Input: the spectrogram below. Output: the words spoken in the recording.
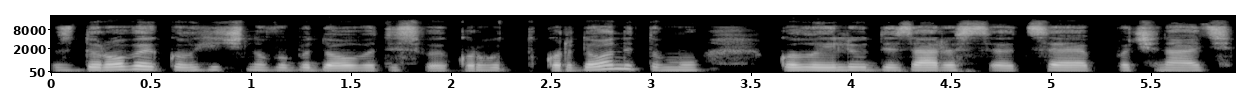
здорово екологічно вибудовувати свої кордони. Тому, коли люди зараз е, це починають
